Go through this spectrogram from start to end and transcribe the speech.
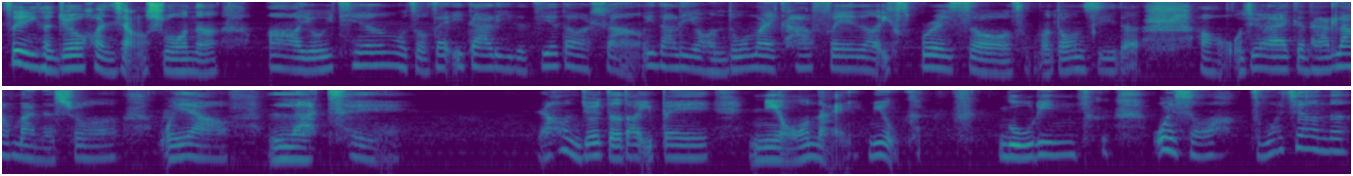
所以你可能就会幻想说呢，啊，有一天我走在意大利的街道上，意大利有很多卖咖啡的 espresso 什么东西的，哦，我就来跟他浪漫的说，我要 latte。然后你就会得到一杯牛奶 milk，牛 奶。为什么？怎么会这样呢？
